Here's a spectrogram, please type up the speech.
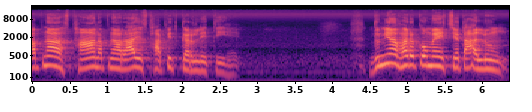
अपना स्थान, अपना राज स्थापित कर लेती है। दुनिया भर को मैं चेता लूँ।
